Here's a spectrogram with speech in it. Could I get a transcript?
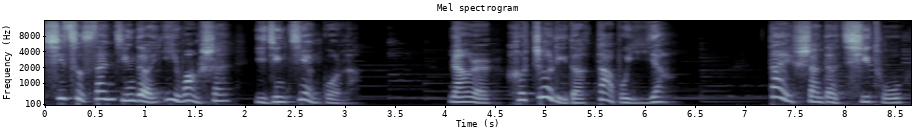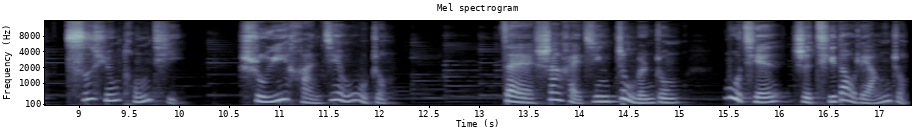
西次三经的忆望山已经见过了。然而和这里的大不一样，岱山的奇图雌雄同体，属于罕见物种。在《山海经》正文中，目前只提到两种，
